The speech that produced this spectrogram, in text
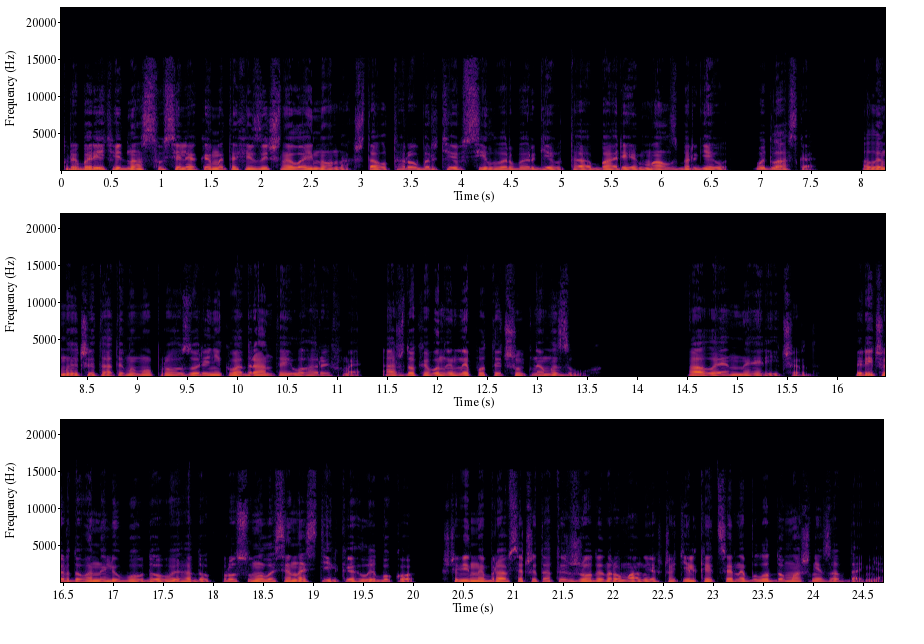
Приберіть від нас усіляке метафізичне лайно на кшталт Робертів Сілвербергів та Баррі Малсбергів, будь ласка, але ми читатимемо про зоряні квадранти і логарифми, аж доки вони не потечуть нам із вух. Але не Річард. Річардова нелюбов до вигадок просунулася настільки глибоко, що він не брався читати жоден роман, якщо тільки це не було домашнє завдання.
